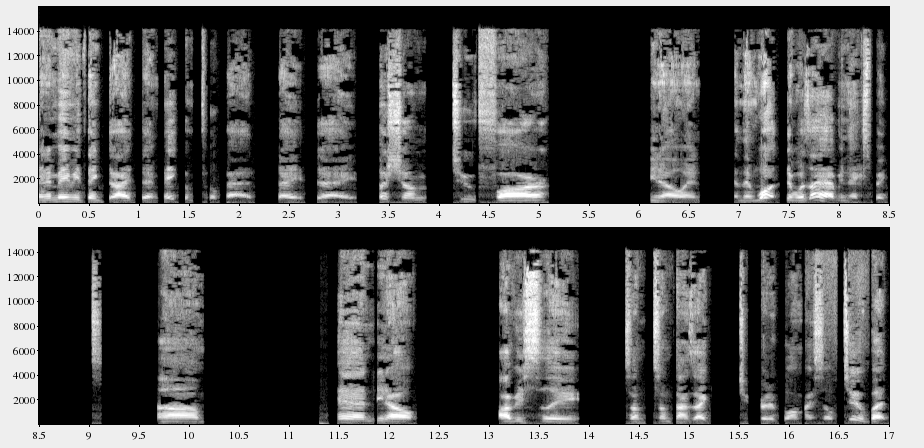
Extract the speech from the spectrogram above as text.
And it made me think, did I, did I make him feel bad? Did I, did I push him too far? You know, and and then what was I having expectations? Um, and you know, obviously, some sometimes I get too critical on myself too. But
